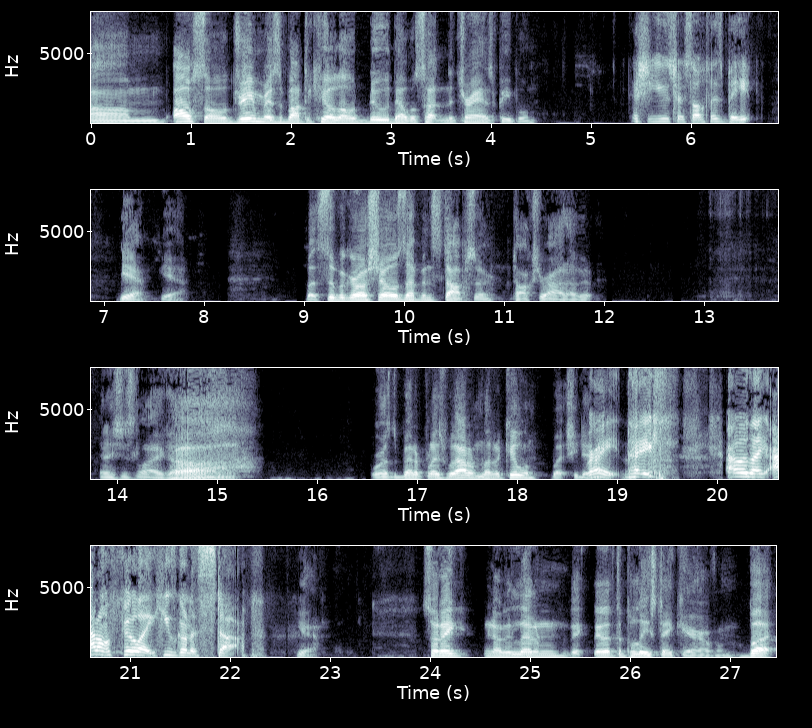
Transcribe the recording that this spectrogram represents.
Um, also, Dreamer is about to kill old dude that was hunting the trans people And she used herself as bait. Yeah, yeah. But Supergirl shows up and stops her, talks her out of it. And it's just like, ah, where's the better place without him? Let her kill him. But she didn't. Right. Like, I was like, I don't feel like he's going to stop. Yeah. So they, you know, they let him, they, they let the police take care of him. But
